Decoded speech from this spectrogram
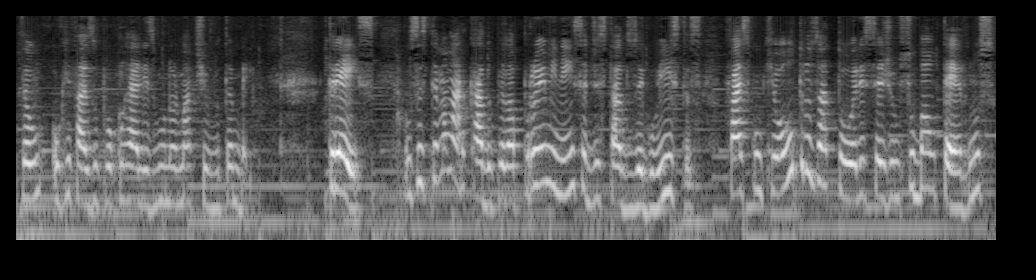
Então, o que faz um pouco o realismo normativo também. 3. O sistema marcado pela proeminência de estados egoístas faz com que outros atores sejam subalternos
